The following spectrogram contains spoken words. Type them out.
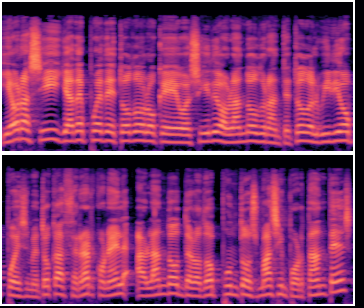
Y ahora sí, ya después de todo lo que os he ido hablando durante todo el vídeo, pues me toca cerrar con él hablando de los dos puntos más importantes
